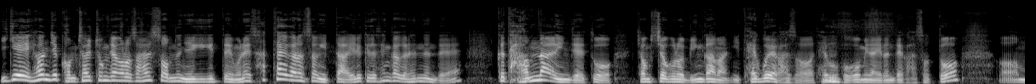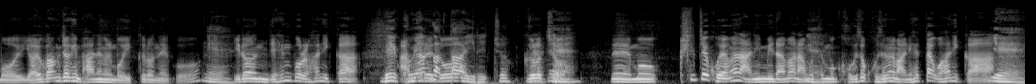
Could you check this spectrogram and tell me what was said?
이게 현직 검찰총장으로서 할 수 없는 얘기이기 때문에 사퇴할 가능성이 있다. 이렇게 생각을 했는데 그 다음날 이제 또 정치적으로 민감한 이 대구에 가서 대구 음. 고검이나 이런 데 가서 또 어, 뭐 열광적인 반응을 뭐 이끌어내고 예. 이런 이제 행보를 하니까 내 고향 같다 이랬죠. 그렇죠. 네. 네, 뭐 실제 고향은 아닙니다만 아무튼 예. 뭐 거기서 고생을 많이 했다고 하니까. 예.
